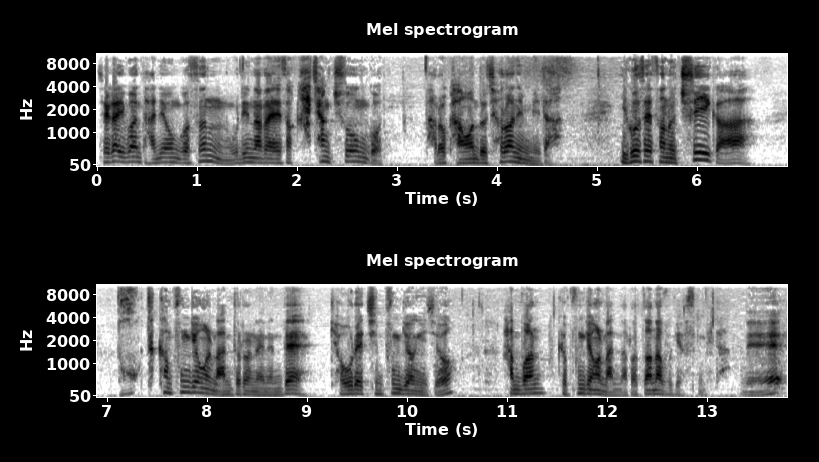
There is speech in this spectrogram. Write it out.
제가 이번 다녀온 곳은 우리나라에서 가장 추운 곳, 바로 강원도 철원입니다. 이곳에서는 추위가 독특한 풍경을 만들어내는데 겨울의 진풍경이죠. 한번 그 풍경을 만나러 떠나보겠습니다. 네.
